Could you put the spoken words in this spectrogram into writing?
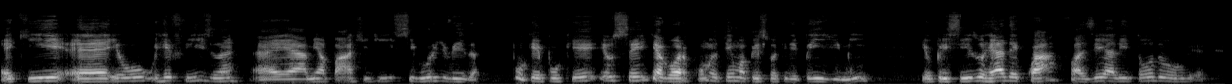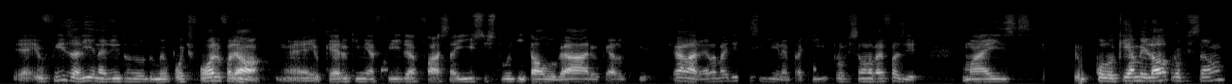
é que é, eu refiz, né, é, a minha parte de seguro de vida. Por quê? Porque eu sei que agora, como eu tenho uma pessoa que depende de mim, eu preciso readequar, fazer ali todo eu fiz ali, né, dentro do, do meu portfólio, falei, ó, é, eu quero que minha filha faça isso, estude em tal lugar, eu quero que, claro, ela vai decidir, né, para que profissão ela vai fazer, mas eu coloquei a melhor profissão,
